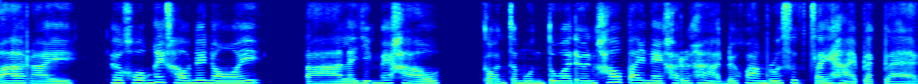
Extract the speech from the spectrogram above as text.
ว่าอะไร เธอโค้งให้เขาน้อยๆ ตาและยิ้มให้เขา ก่อนจะหมุนตัวเดินเข้าไปในคฤหาสน์ด้วยความรู้สึกใจหายแปลก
